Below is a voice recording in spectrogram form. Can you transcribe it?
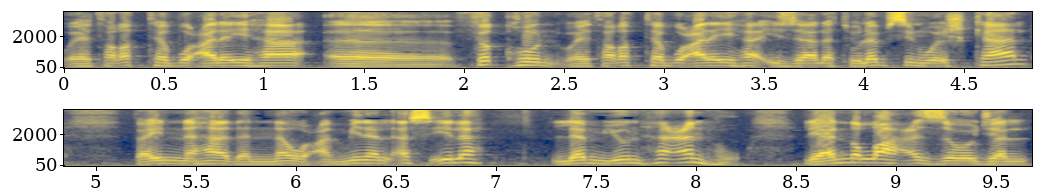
ويترتب عليها آه، فقه ويترتب عليها إزالة لبس وإشكال فإن هذا النوع من الأسئلة لم ينهى عنه. لأن الله عز وجل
